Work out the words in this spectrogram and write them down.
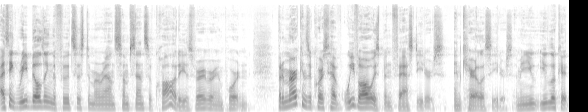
I think rebuilding the food system around some sense of quality is very, very important. But Americans, of course, have we've always been fast eaters and careless eaters. I mean, you, you look at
